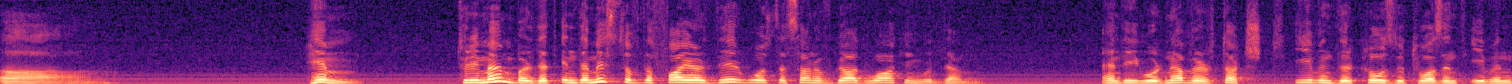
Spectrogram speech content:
uh, hymn to remember that in the midst of the fire there was the Son of God walking with them. And they were never touched. Even their clothes it wasn't even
